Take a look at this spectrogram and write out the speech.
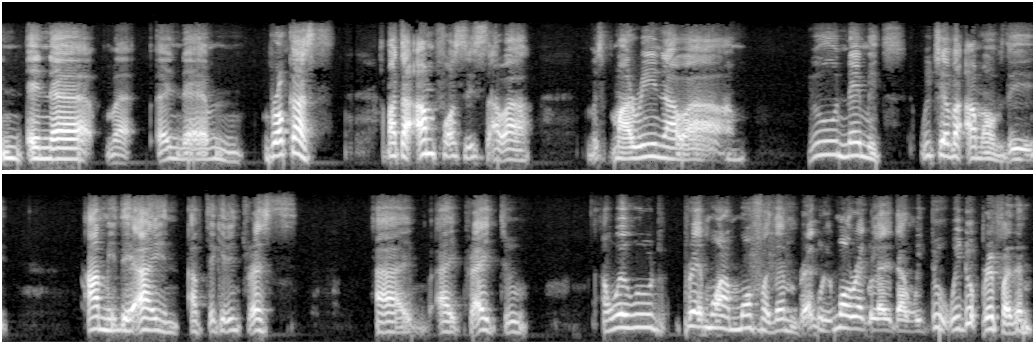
in in, uh, in um, broadcasts about our armed forces, our marine, our you name it, whichever arm of the army they are in. I've taken interest. I I try to, and we would pray more and more for them, regular, more regularly than we do. We do pray for them,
